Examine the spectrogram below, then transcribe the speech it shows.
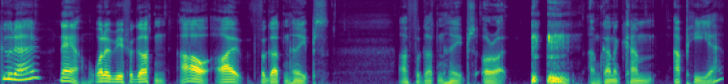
Goodo. Now, what have you forgotten? Oh, I've forgotten heaps. I've forgotten heaps. All right. I'm going to come up here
